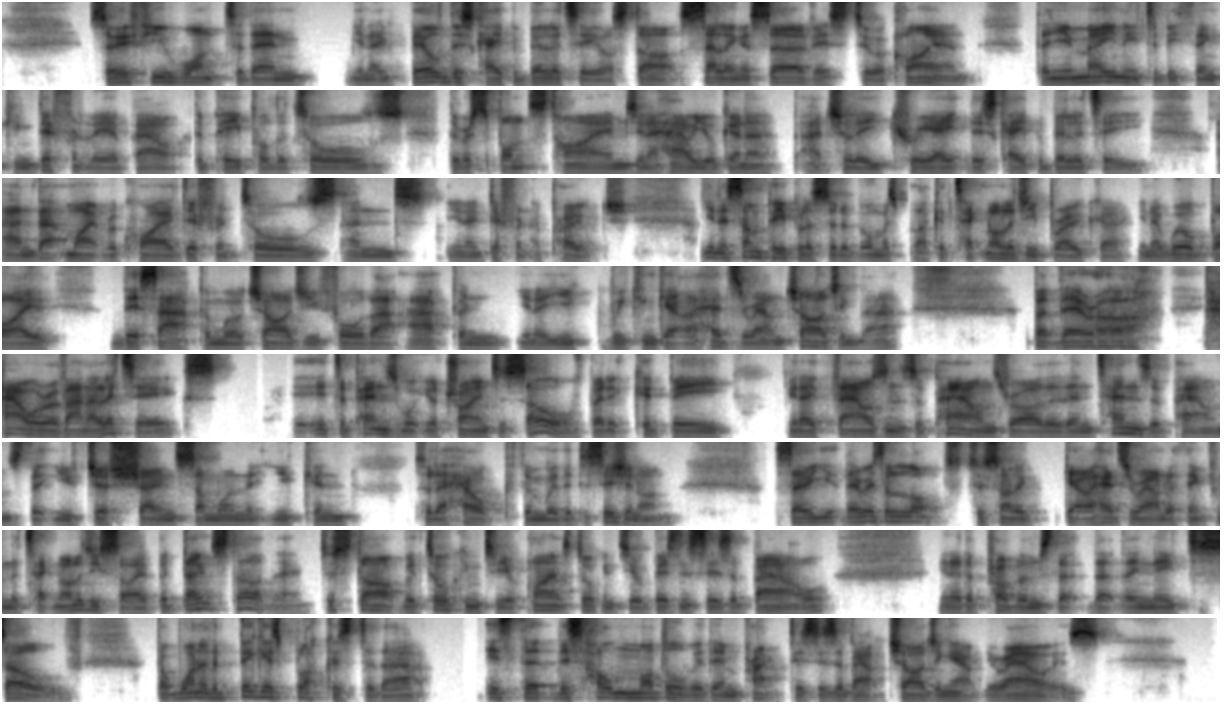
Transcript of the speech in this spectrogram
So if you want to then, you know, build this capability or start selling a service to a client, then you may need to be thinking differently about the people, the tools, the response times, you know, how you're going to actually create this capability. And that might require different tools and, you know, different approach. You know, some people are sort of almost like a technology broker, you know, we'll buy this app and we'll charge you for that app and you know you we can get our heads around charging that. But there are power of analytics. It depends what you're trying to solve but it could be you know thousands of pounds rather than tens of pounds that you've just shown someone that you can sort of help them with a decision on so there is a lot to sort of get our heads around i think from the technology side but don't start there. Just start with talking to your clients talking to your businesses about you know the problems that that they need to solve. But one of the biggest blockers to that is that this whole model within practice is about charging out your hours.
